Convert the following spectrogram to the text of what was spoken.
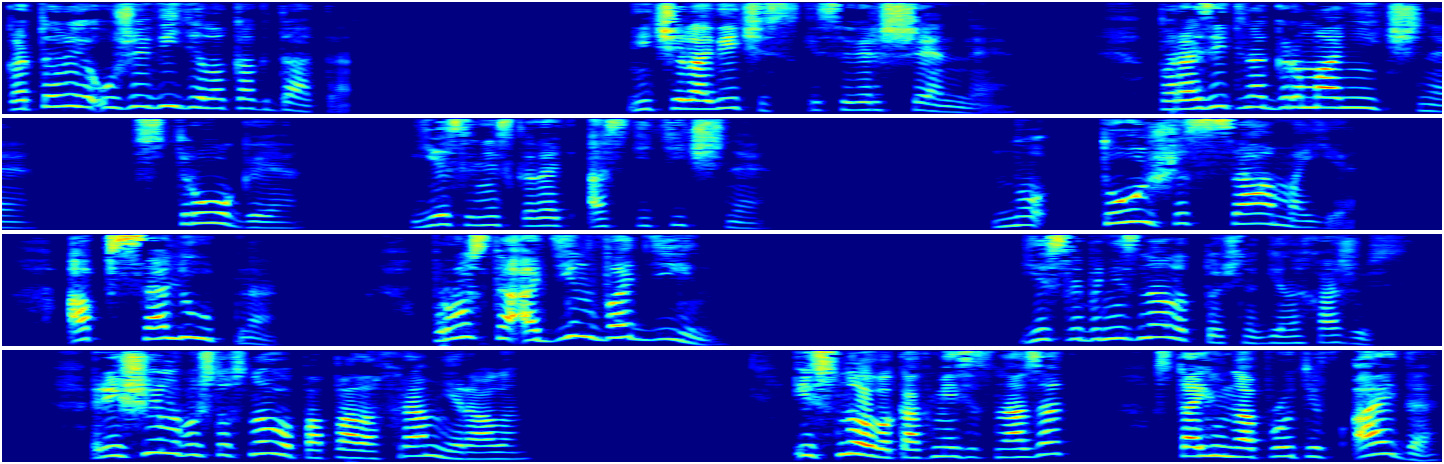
которое уже видела когда-то, нечеловечески совершенное, поразительно гармоничное, строгое, если не сказать аскетичное. Но то же самое, абсолютно, просто один в один. Если бы не знала точно, где нахожусь, решила бы, что снова попала в храм Нерала. И снова, как месяц назад, стою напротив Айда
